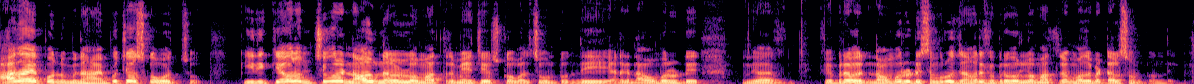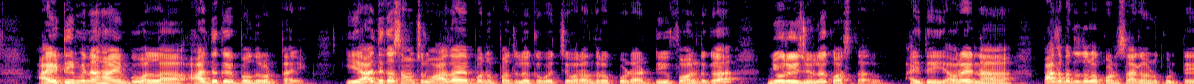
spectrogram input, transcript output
ఆదాయ పన్ను మినహాయింపు చేసుకోవచ్చు. ఇది కేవలం చివరి నాలుగు నెలల్లో మాత్రమే చేసుకోవాల్సి ఉంటుంది. అంటే నవంబరు డి ఫిబ్రవరి నవంబరు డిసెంబరు జనవరి ఫిబ్రవరిలో మాత్రమే మొదలు పెట్టాల్సి ఉంటుంది. ఐటీ మినహాయింపు వల్ల ఆర్థిక ఇబ్బందులు ఉంటాయి. ఈ ఆర్థిక సంవత్సరం ఆదాయ పన్ను పద్ధతిలోకి వచ్చే వారందరూ కూడా డిఫాల్ట్గా న్యూ రీజియన్లోకి వస్తారు. అయితే ఎవరైనా పాత పద్ధతిలో కొనసాగాలనుకుంటే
